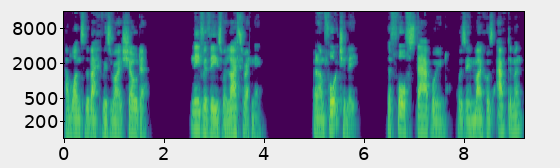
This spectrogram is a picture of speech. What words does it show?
and one to the back of his right shoulder. Neither of these were life threatening. But unfortunately, the fourth stab wound was in Michael's abdomen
